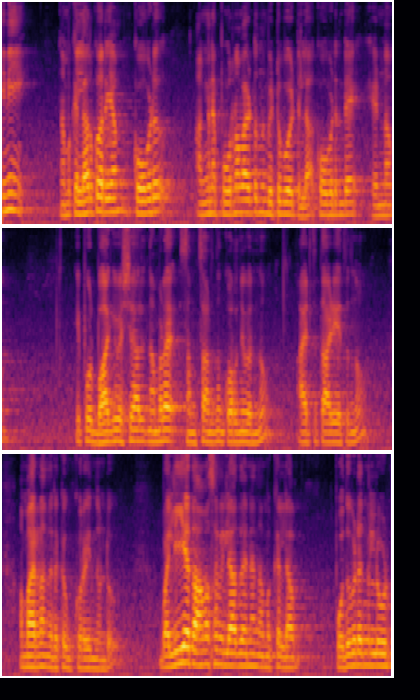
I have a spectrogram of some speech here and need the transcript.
ഇനി നമുക്കെല്ലാവർക്കും അറിയാം കോവിഡ് അങ്ങനെ പൂർണമായിട്ടൊന്നും വിട്ടുപോയിട്ടില്ല. കോവിഡിന്റെ എണ്ണം ഇപ്പോൾ ഭാഗ്യവശാൽ നമ്മുടെ സംസ്ഥാനത്തും കുറഞ്ഞു വരുന്നു. ആയിരത്തി താഴെ എത്തുന്നു. മരണനിരക്കും കുറയുന്നുണ്ട്. വലിയ താമസമില്ലാതെ തന്നെ നമുക്കെല്ലാം പൊതുവിടങ്ങളിലൂടെ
